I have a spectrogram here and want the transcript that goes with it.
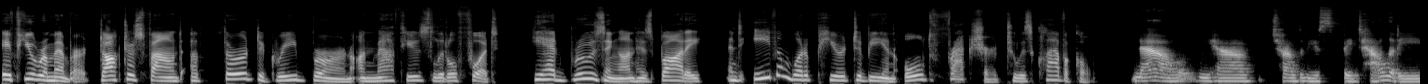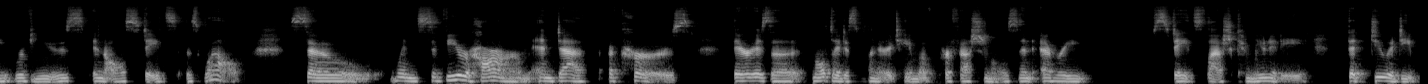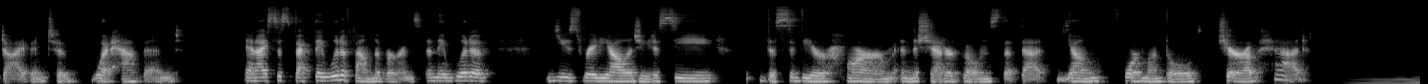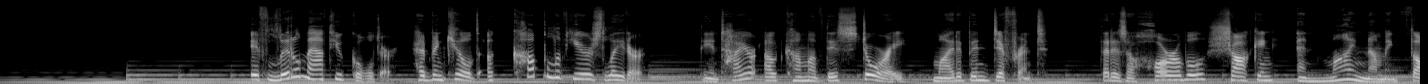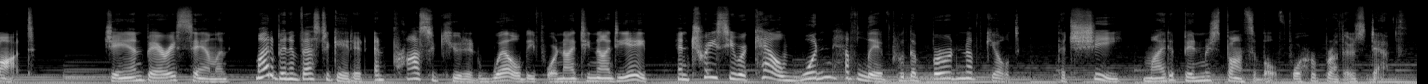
If you remember, doctors found a third degree burn on Matthew's little foot. He had bruising on his body and even what appeared to be an old fracture to his clavicle. Now we have child abuse fatality reviews in all states as well. So when severe harm and death occurs, there is a multidisciplinary team of professionals in every state slash community that do a deep dive into what happened. And I suspect they would have found the burns and they would have used radiology to see the severe harm and the shattered bones that that young four month old cherub had. If little Matthew Golder had been killed a couple of years later, the entire outcome of this story might have been different. That is a horrible, shocking, and mind numbing thought. Jan Barry Sandlin might have been investigated and prosecuted well before 1998 and Tracy Raquel wouldn't have lived with the burden of guilt that she might have been responsible for her brother's death.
